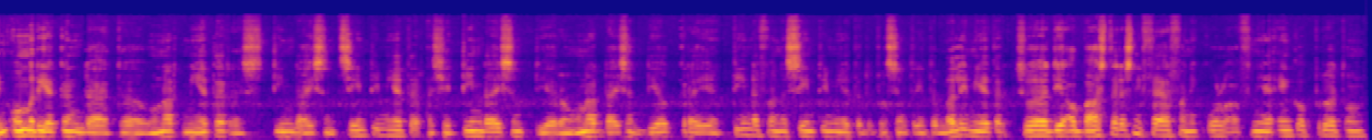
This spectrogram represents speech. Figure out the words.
en omreken dat uh, 100 meter is 10000 cm. As jy 10000 deur 100000 deel kry, 'n tiende van 'n sentimeter, dit wil sê omtrent 'n millimeter. So die albaster is nie ver van die kol af nie, 'n enkel proton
